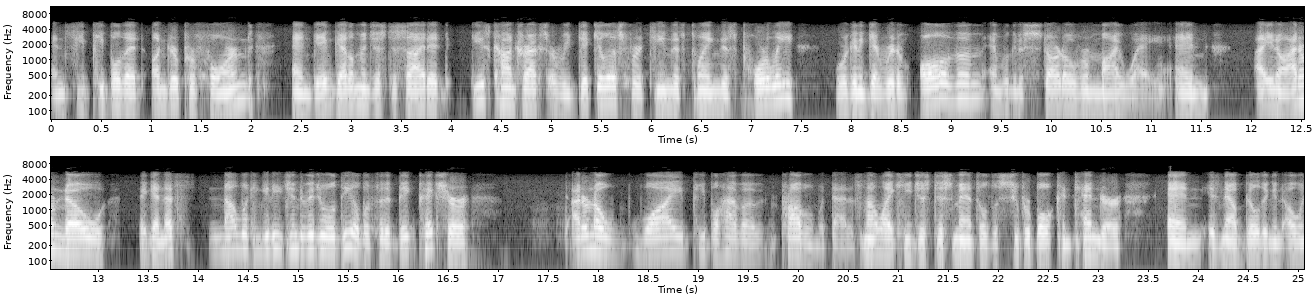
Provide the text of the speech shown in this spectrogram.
and see people that underperformed. And Dave Gettleman just decided these contracts are ridiculous for a team that's playing this poorly. We're going to get rid of all of them, and we're going to start over my way. And I, you know, I don't know. Again, that's not looking at each individual deal, but for the big picture, I don't know why people have a problem with that. It's not like he just dismantled a Super Bowl contender and is now building an 0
